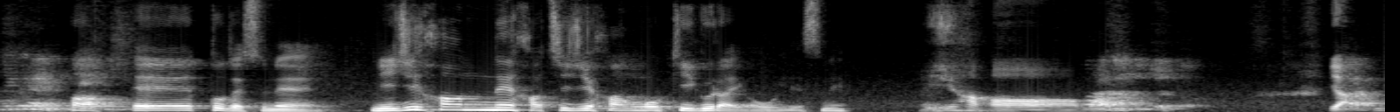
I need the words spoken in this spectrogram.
あ、えーっとですね、2時半ね、8時半起きぐらいが多いですね。2時半、ああ、まあ。さんもちょっと。いや、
